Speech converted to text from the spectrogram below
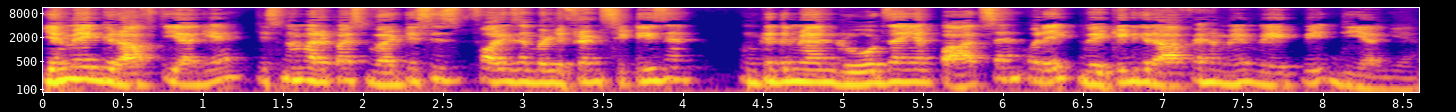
ये हमें एक ग्राफ दिया गया है, जिसमें हमारे पास vertices for example different cities हैं, उनके दरमियान रोड्स हैं या पाथ्स हैं, और एक वेटेड ग्राफ है, हमें वेट भी दिया गया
